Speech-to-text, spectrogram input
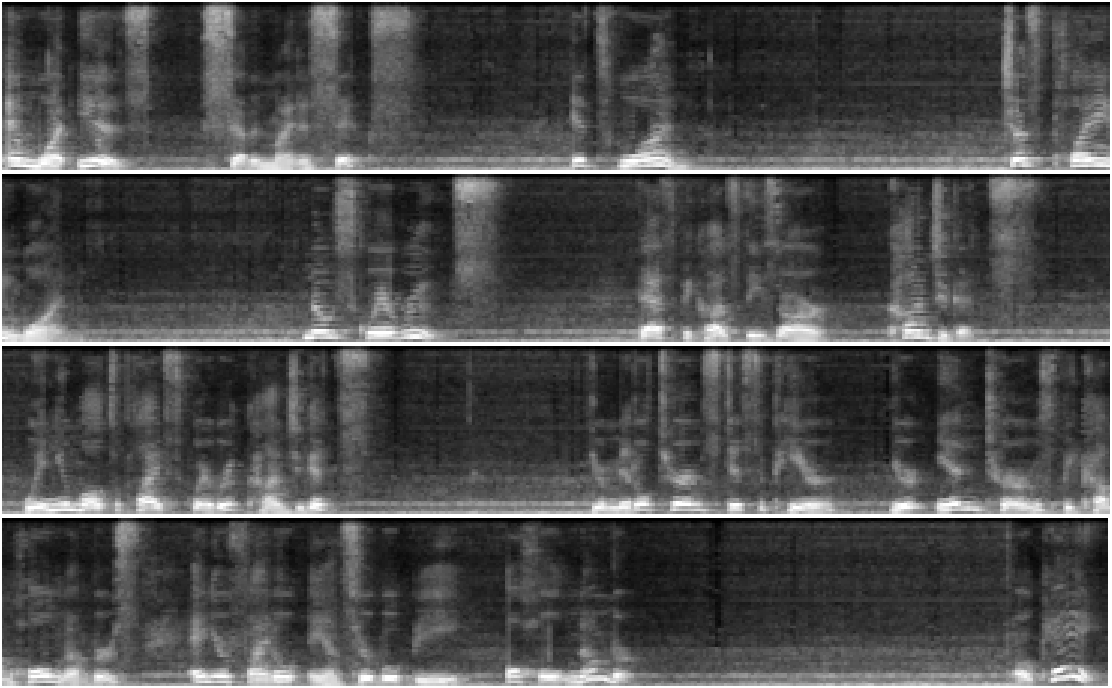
And what is 7 minus 6? It's 1. Just plain 1. No square roots. That's because these are conjugates. When you multiply square root conjugates, your middle terms disappear, your end terms become whole numbers, and your final answer will be a whole number. Okay.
